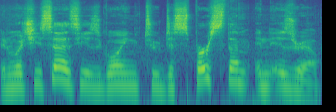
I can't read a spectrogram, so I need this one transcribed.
in which he says he is going to disperse them in Israel.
